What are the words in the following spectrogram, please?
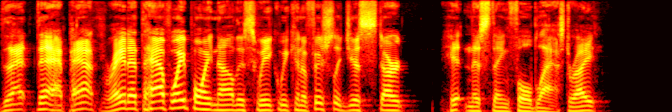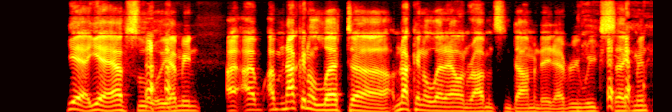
that that path right at the halfway point now this week, we can officially just start hitting this thing full blast, right? Yeah, yeah, absolutely. I mean, I, am not to let uh, I'm not going to let Allen Robinson dominate every week's segment,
